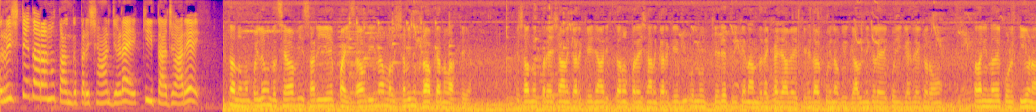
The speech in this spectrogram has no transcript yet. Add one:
ਰਿਸ਼ਤੇਦਾਰਾਂ ਨੂੰ ਤੰਗ ਪਰੇਸ਼ਾਨ ਜਿਹੜਾ ਹੈ ਕੀਤਾ ਜਾ ਰਿਹਾ ਹੈ। ਤੁਹਾਨੂੰ ਮੈਂ ਪਹਿਲਾਂ ਵੀ ਦੱਸਿਆ ਵੀ ਸਾਰੀ ਇਹ ਭਾਈ ਸਾਹਿਬ ਦੀ ਨਾ ਮਤਲਬ ਨੂੰ ਖਰਾਬ ਕਰਨ ਵਾਸਤੇ ਆ। ਕਿ ਸਾਨੂੰ ਪਰੇਸ਼ਾਨ ਕਰਕੇ ਜਾਂ ਰਿਸ਼ਤਾ ਨੂੰ ਪਰੇਸ਼ਾਨ ਕਰਕੇ ਵੀ ਉਹਨੂੰ ਕਿਹੜੇ ਤਰੀਕੇ ਨਾਲ ਅੰਦਰ ਰੱਖਿਆ ਜਾਵੇ, ਕਿਸੇ ਦਾ ਕੋਈ ਨਾ ਕੋਈ ਗੱਲ ਨਿਕਲੇ, ਕੋਈ ਕਿਸੇ ਦੇ ਘਰੋਂ ਪਤਾ ਨਹੀਂ ਇਹਨਾਂ ਦੇ ਕੋਲ ਕੀ ਹੋਣਾ।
